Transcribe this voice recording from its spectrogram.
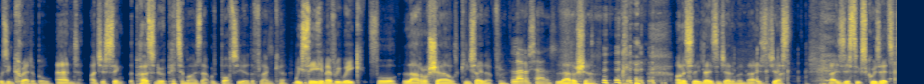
was incredible. And I just think the person who epitomised that was Botia, the flanker. We see him every week for La Rochelle. Can you say that for La Rochelle. La Rochelle? Honestly, ladies and gentlemen, that is just that is just exquisite.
